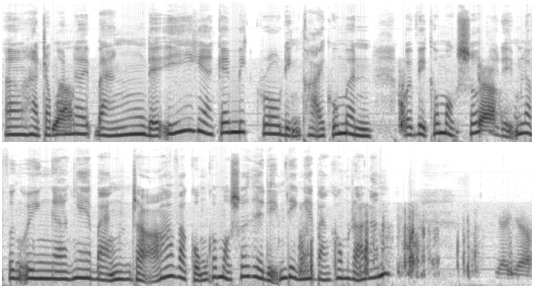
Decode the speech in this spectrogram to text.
À, Hà Trọng dạ. Anh ơi, bạn để ý cái micro điện thoại của mình bởi vì có một số dạ. thời điểm là Phương Uyên à, nghe bạn rõ và cũng có một số thời điểm thì nghe bạn không rõ lắm. Dạ dạ.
